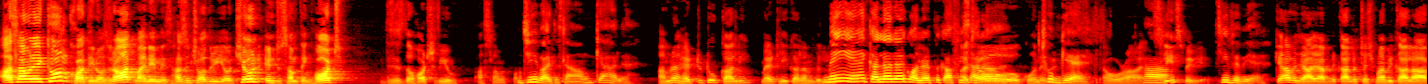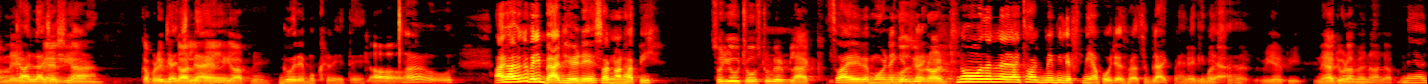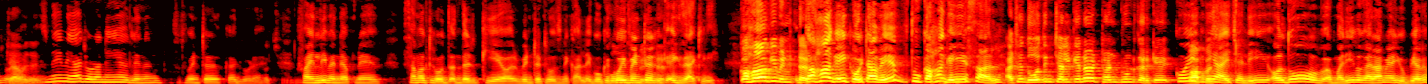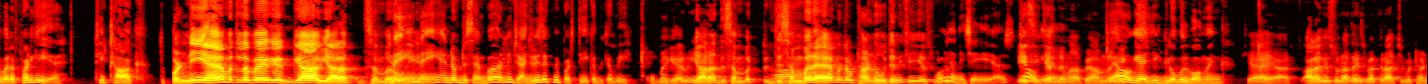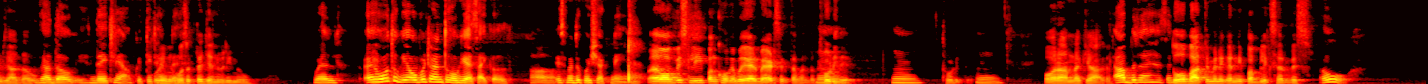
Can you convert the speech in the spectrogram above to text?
Assalamu alaikum, Khawateen Hazrat. My name is Hassan Chaudhry. You're tuned into something hot. This is the hot review. Assalamu alaikum. जी वालेकुम सलाम क्या हाल है हमने head टू टू काली मैं ठीक अल्हम्दुलिल्लाह नहीं है कलर है कॉलर पे काफ़ी अच्छा सारा वो कोने छुप गया है ऑलराइट हाँ। स्लीव्स पे भी है स्लीव पे भी है क्या वजह आज आपने काला चश्मा भी काला आपने काला पहन लिया कपड़े भी काले पहन लिए आपने गोरे मुखड़े थे क्या Oh. I'm having a very bad hair day, so I'm not happy. So you chose to wear black So I am mourning Because you're not- No, then I thought maybe lift me up हो जाए थोड़ा सा black में लेकिन यार। VIP नया जोड़ा पहना आज आपने। नया जोड़ा. क्या वजह इसकी? नहीं नया जोड़ा नहीं है लिनन विंटर का जोड़ा है। अच्छा फाइनली मैंने अपने समर क्लोथ अंदर किए और विंटर क्लोथ्स निकाले गो के कोई सी winter? एग्जैक्टली कहाँ की विंटर कहाँ गई कोयटा वेव तू कहाँ गई इस साल? अच्छा दो दिन चल के ना ठंड ठंड करके कोई नहीं आई चली ऑल्दो मरी वगैरह में यूबिया में बर्फ़ पड़ गई है ठीक ठाक। तो पढ़नी है मतलब है कि क्या ग्यारह दिसंबर नहीं नहीं end of December early January तक भी पड़ती है कभी कभी ओ, मैं कह रहा हूँ ग्यारह दिसंबर हाँ। दिसंबर है मतलब ठंड हो जानी चाहिए हो जानी चाहिए यार हो एसी चल रहे वहाँ पे हमने क्या हो गया जी ग्लोबल वार्मिंग क्या है यार? हालाँकि सुना था इस बार कराची में ठंड ज़्यादा होगी। ज़्यादा होगी देख लें आप कितनी ठंड हो। सकता है जनवरी में हो। वेल हो तो गया ओवरटर्न तो हो गया साइकिल हाँ। इसमें तो कोई शक नहीं है। ऑब्वियसली पंखों के बगैर बैठ सकता बंदा थोड़ी देर। हम्म। थोड़ी देर। हम्म। और आमना क्या हाल है? आप बताएँ हसन दो बातें मैंने करनी पब्लिक सर्विस ओह।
